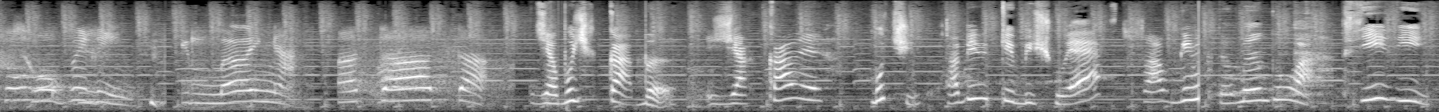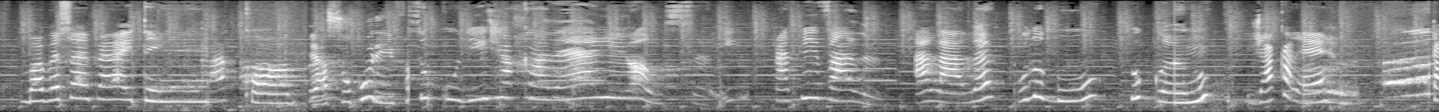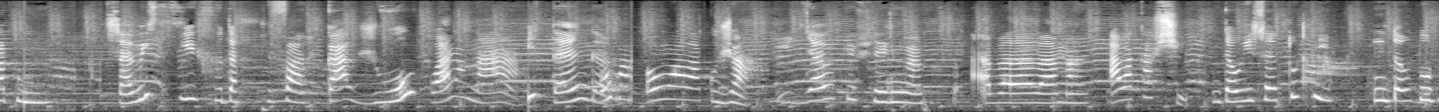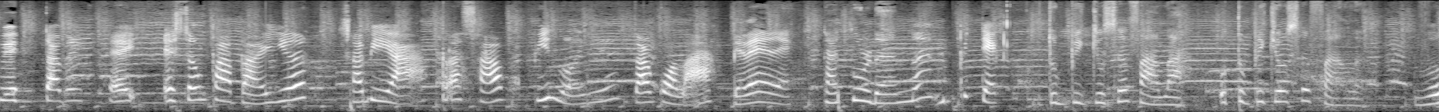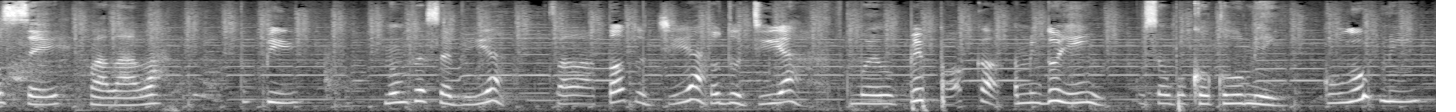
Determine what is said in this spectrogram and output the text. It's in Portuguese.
chubilim, ilanha, batata, jabuticaba, jacaré, buti. Sabe que bicho é? Salguinho, tamanduá, siri. Bob, peraí, tem uma cobra. É a sucuri. Sucuri, jacaré e onça. E capivara. Arara, urubu, tucano, jacaré, tatu. Sabe se daqui faz caju, guaraná, pitanga ou maracujá? E deve que tenha abacaxi. Então isso é tupi. Então tupi também é, é São Papaya, sabiá, passar, pilonha, tacolá, pereré, taturana e piteca. O tupi que você fala. O tupi que você fala. Você falava tupi. Não percebia? Falar todo dia, todo dia, comendo pipoca, amendoim, com São Paulo culumim. Culumim.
